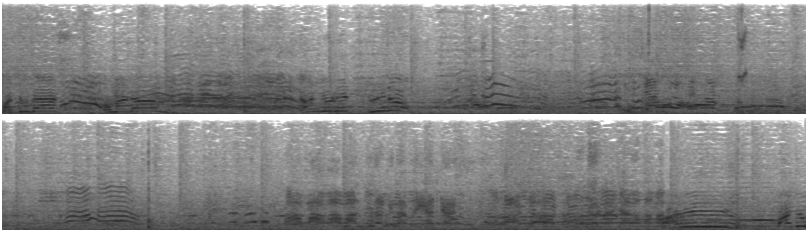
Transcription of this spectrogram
Petugas pemadam dan unit pelindung. Mari maju.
